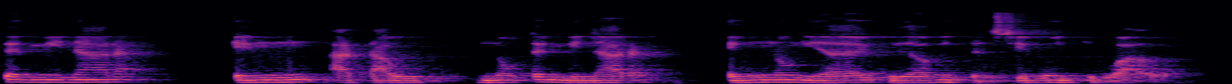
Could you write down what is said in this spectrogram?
terminar en un ataúd, no terminar en una unidad de cuidados intensivos intubado.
